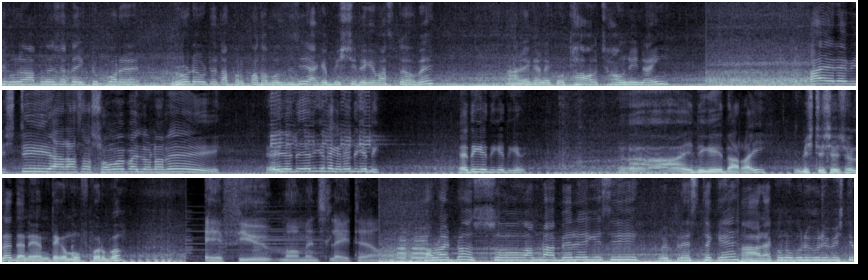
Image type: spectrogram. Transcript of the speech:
সেগুলো আপনাদের সাথে একটু পরে রোডে উঠে তারপর কথা বলতেছি। আগে বৃষ্টি থেকে বাঁচতে হবে। আর এখানে কোথাও ছাউনি নাই। হায় রে বৃষ্টি আর আসার সময় পাইলো না রে। এই যে এদিকে দেখেন এদিকে এদিকে। এদিকে এদিকে এদিকে। এইদিকে দাঁড়াই। বৃষ্টি শেষ হলে দেন এখান থেকে মুভ করব। A few moments later. Alright bros so আমরা বের হয়ে গেছি ওই প্লেস থেকে। আর এখনও গুড়ি গুড়ি বৃষ্টি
